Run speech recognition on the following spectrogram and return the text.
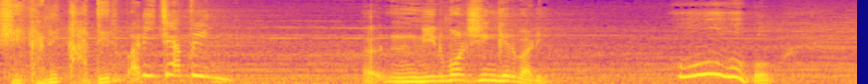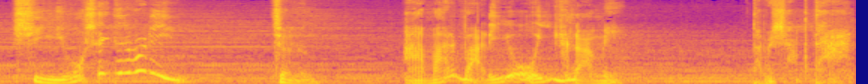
সেখানে কাদের বাড়ি যাবেন? নির্মল সিংহের বাড়ি। ও সিঙ্গি মশাইদের বাড়ি? চলুন। আমার বাড়ি ওই গ্রামে। তবে সাবধান।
